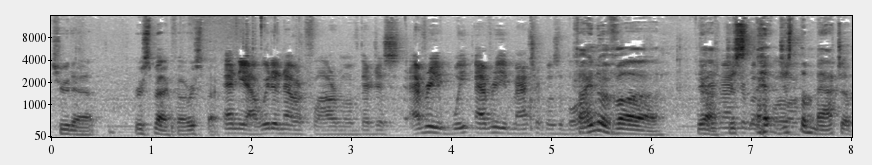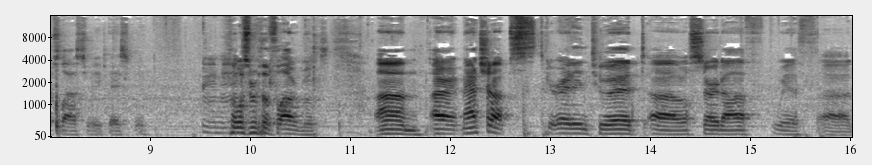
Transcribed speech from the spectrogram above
True that. Respect, Phil. Respect. And yeah, we didn't have a flower move. They're just every week, every matchup was a blow. Kind of, uh, yeah, just matchup was a just the matchups last week, basically. Mhm. Those were the flower moves. Um, all right, matchups. Let's get right into it. Uh, we'll start off with uh,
